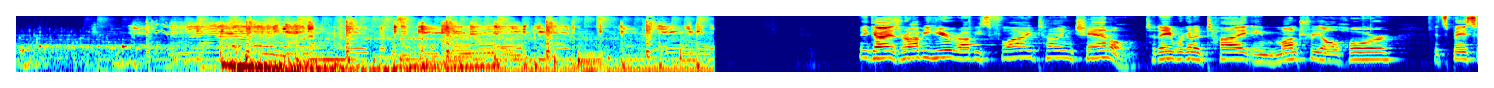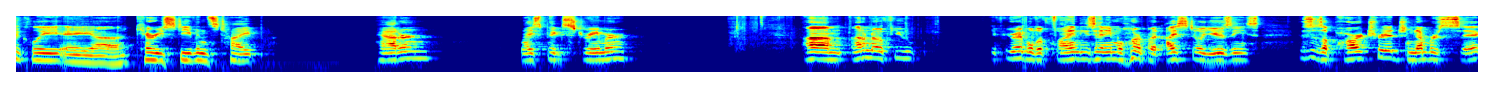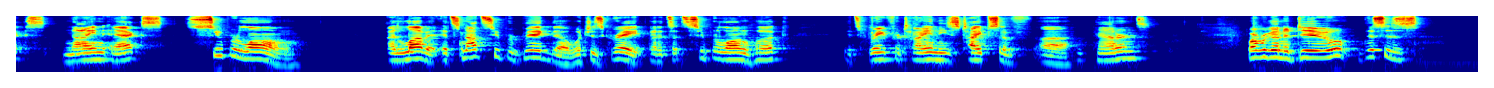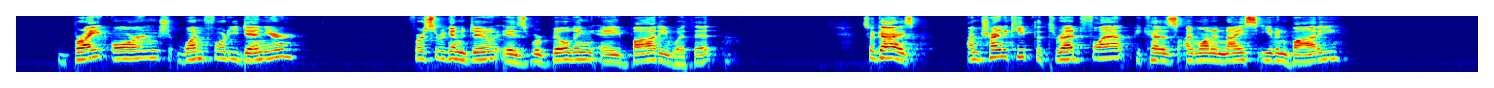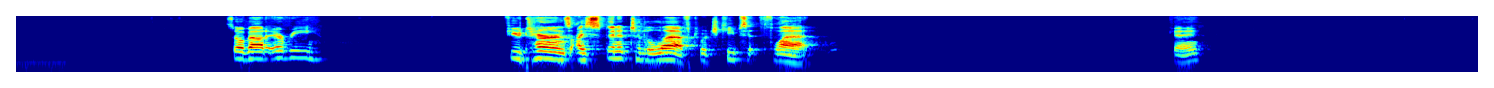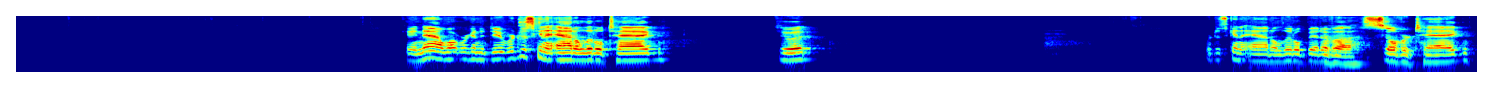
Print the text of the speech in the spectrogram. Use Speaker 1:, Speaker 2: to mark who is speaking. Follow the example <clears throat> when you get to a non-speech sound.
Speaker 1: Hey guys, Robbie here, Robbie's Fly Tying Channel. Today we're going to tie a Montreal Whore. It's basically a uh, Carrie Stevens type pattern. Nice big streamer. Um, I don't know if you if you're able to find these anymore, <laughs> but I still use these. This is a Partridge number six, 9X, super long. I love it. It's not super big though, which is great, but it's a super long hook. It's great for tying these types of uh, patterns. What we're going to do, this is bright orange 140 denier. First thing we're going to do is we're building a body with it. So guys, I'm trying to keep the thread flat because I want a nice even body. So about every few turns, I spin it to the left, which keeps it flat. Okay. Okay, now what we're going to do, we're just going to add a little tag to it. We're just going to add a little bit of a silver tag.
